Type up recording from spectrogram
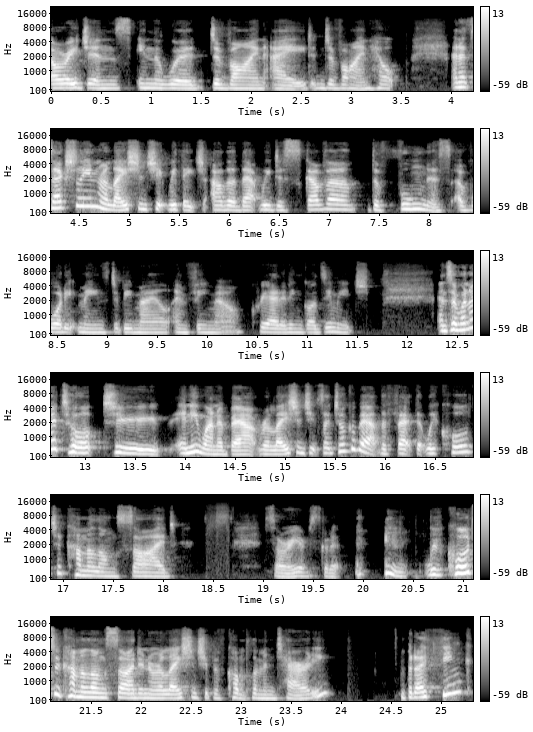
origins in the word divine aid and divine help. And it's actually in relationship with each other that we discover the fullness of what it means to be male and female, created in God's image. And so when I talk to anyone about relationships, I talk about the fact that we're called to come alongside. Sorry, I've just got it. We're called to come alongside in a relationship of complementarity. But I think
